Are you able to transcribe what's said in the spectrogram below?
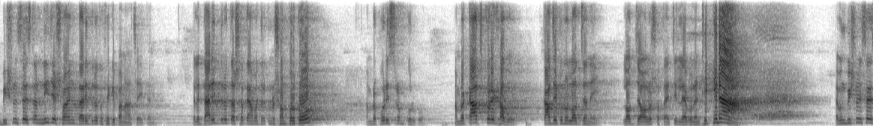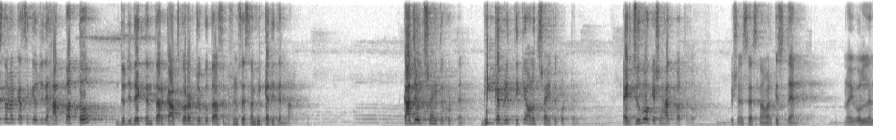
বিষ্ণু ইসা ইসলাম নিজে স্বয়ং দারিদ্রতা থেকে পানা চাইতেন। তাহলে দারিদ্রতার সাথে আমাদের কোনো সম্পর্ক? আমরা পরিশ্রম করব। আমরা কাজ করে খাব। কাজে কোনো লজ্জা নেই। লজ্জা অলসতায় চিল্লায় বলেন, ঠিক কিনা? এবং বিষ্ণু ইসা ইসলামের কাছে কেউ যদি হাত পাততো, যদি দেখতেন তার কাজ করার যোগ্যতা আছে, বিষ্ণু ইসা ইসলাম ভিক্ষা দিতেন না। কাজে উৎসাহিত করতেন, ভিক্ষাবৃত্তিকে অনুৎসাহিত করতেন। এক যুবক এসে হাত পাতলো। বিষ্ণু ইসা ইসলাম আর কিছু দেন। নই বললেন,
